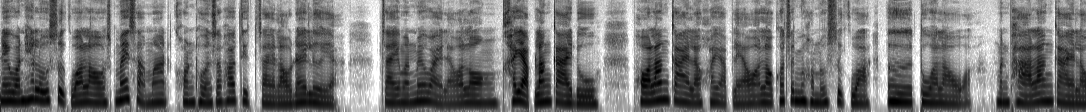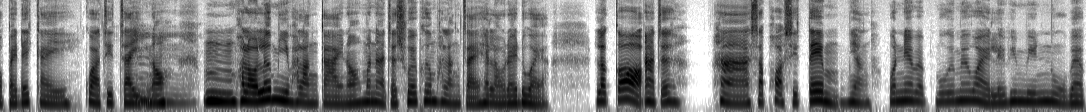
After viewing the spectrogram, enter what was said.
ในวันที่เรารู้สึกว่าเราไม่สามารถคอนโทรลสภาพจิตใจเราได้เลยอะ ใจมันไม่ไหวแล้วอะลองขยับร่างกายดู พอร่างกายเราขยับแล้วอะเราก็จะมีความรู้สึกว่า เออตัวเราอะมันพาร่างกายเราไปได้ไกลกว่าจิตใจอีกเนาะอืมอืมพอเราเริ่มมีพลังกายเนาะมันอาจจะช่วยเพิ่มพลังใจให้เราได้ด้วยอะแล้วก็อาจจะหา support system อย่างวันเนี้ยแบบบุ้ยไม่ไหวเลยพี่มิ้นหนูแบบ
